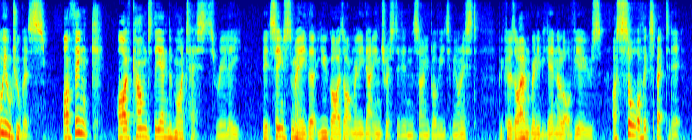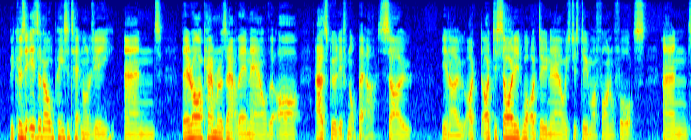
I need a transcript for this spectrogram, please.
YouTubers. I think I've come to the end of my tests really. It seems to me that you guys aren't really that interested in the Sony Bloggie to be honest because I haven't really been getting a lot of views. I sort of expected it because it is an old piece of technology and there are cameras out there now that are as good if not better. So, you know, I, I decided what I'd do now is just do my final thoughts and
